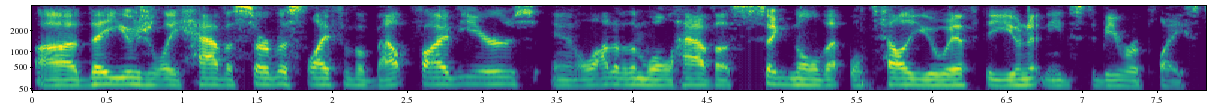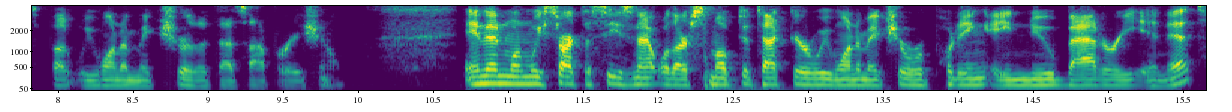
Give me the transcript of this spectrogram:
Uh, they usually have a service life of about five years, and a lot of them will have a signal that will tell you if the unit needs to be replaced. But we want to make sure that that's operational. And then when we start the season out with our smoke detector, we want to make sure we're putting a new battery in it.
